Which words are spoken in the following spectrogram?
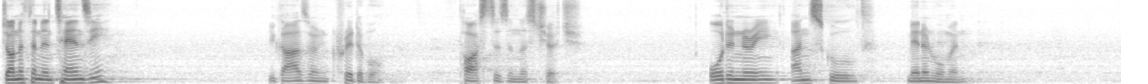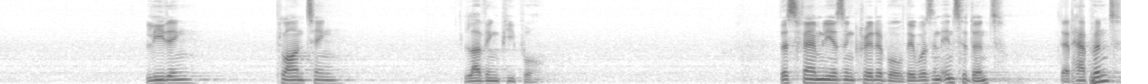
Jonathan and Tansy, you guys are incredible pastors in this church. Ordinary, unschooled men and women, leading, planting, loving people. This family is incredible. There was an incident that happened,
